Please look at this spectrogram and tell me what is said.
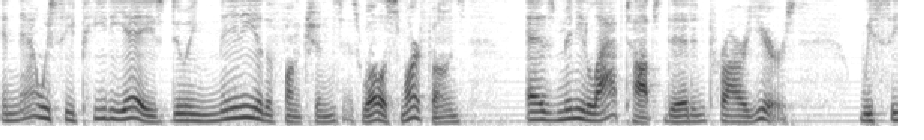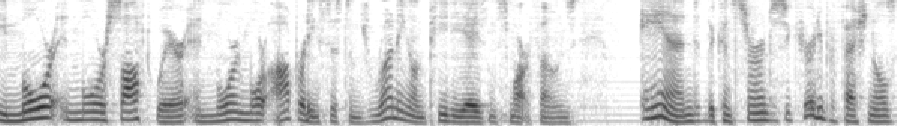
And now we see PDAs doing many of the functions, as well as smartphones, as many laptops did in prior years. We see more and more software and more and more operating systems running on PDAs and smartphones, and the concern to security professionals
